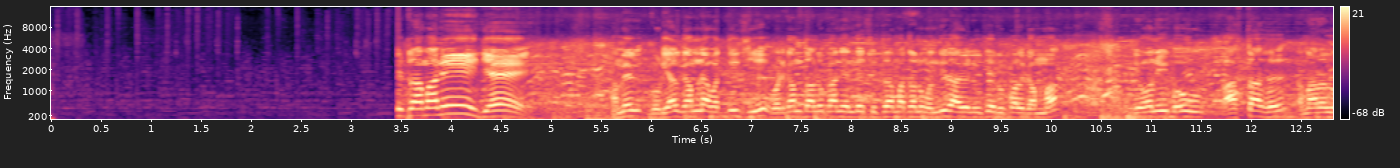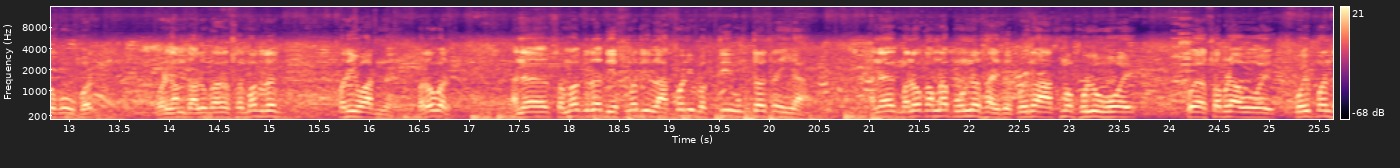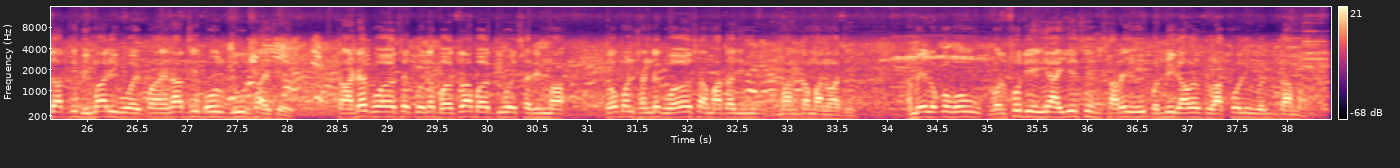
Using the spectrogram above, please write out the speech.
સીતરામાની જય. અમે ઘોડિયાલ ગામના વતની છીએ. વડગામ તાલુકાની અંદર સીતરા માતાનું મંદિર આવેલું છે રૂપાલ ગામમાં. તેઓની બહુ આસ્થા છે અમારા લોકો ઉપર. વડગામ તાલુકાના સમગ્ર પરિવારને. બરાબર? અને સમગ્ર દેશમાંથી લાખોની ભક્તિ ઉમટે છે અહીંયા, અને મનોકામના પૂર્ણ થાય છે. કોઈના આંખમાં ફૂલું હોય, કોઈ અસબડા હોય, કોઈ પણ જાતની બીમારી હોય, પણ એનાથી બહુ દૂર થાય છે. ઠાડક વહે છે, કોઈને બળતરા બળતી હોય શરીરમાં, તો પણ ઠંડક વહે છે આ માતાજીની માનતા માનવાથી. અમે લોકો બહુ વર્ષોથી અહીંયા આવીએ છીએ, સારી એવી પબ્લિક આવે છે લાખોની સંખ્યામાં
